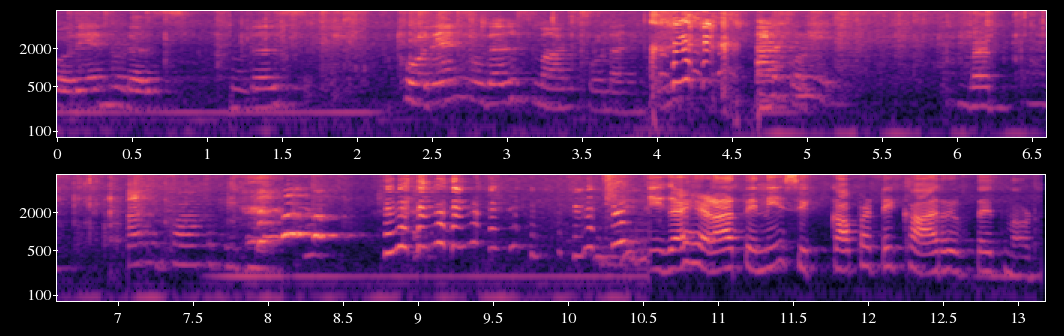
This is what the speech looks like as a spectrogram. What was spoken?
Korean noodles noodles Korean noodles ಮಾಡ್ಕೊಡಂತ ಈಗ ಹೇಳತೇನಿ ಸಿಕ್ಕಾಪಟ್ಟೆ ಕಾರ್ ಇರ್ತೈತಿ ನೋಡು.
